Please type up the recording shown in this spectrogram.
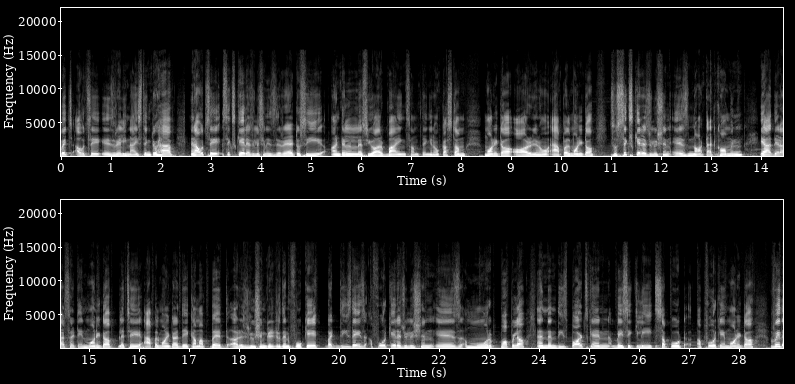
which I would say is really nice thing to have. And I would say 6K resolution is rare to see until unless you are buying something, you know, custom monitor or, you know, Apple monitor. So 6K resolution is not that common yeah, there are certain monitor, let's say Apple monitor, they come up with a resolution greater than 4K. But these days, 4K resolution is more popular. And then these ports can basically support a 4K monitor with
